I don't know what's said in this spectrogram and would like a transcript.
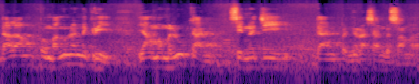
dalam pembangunan negeri yang memerlukan sinergi dan penyerasan bersama.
